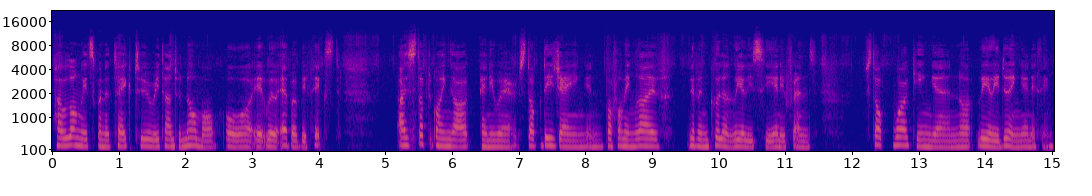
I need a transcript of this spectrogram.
how long it's going to take to return to normal, or it will ever be fixed. I stopped going out anywhere, stopped DJing and performing live, even couldn't really see any friends, stopped working and not really doing anything.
